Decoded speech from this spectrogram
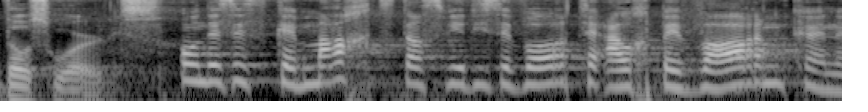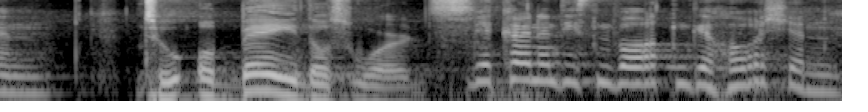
those words, Und es ist gemacht, dass wir diese Worte auch bewahren können. To obey those words, Wir können diesen Worten gehorchen.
